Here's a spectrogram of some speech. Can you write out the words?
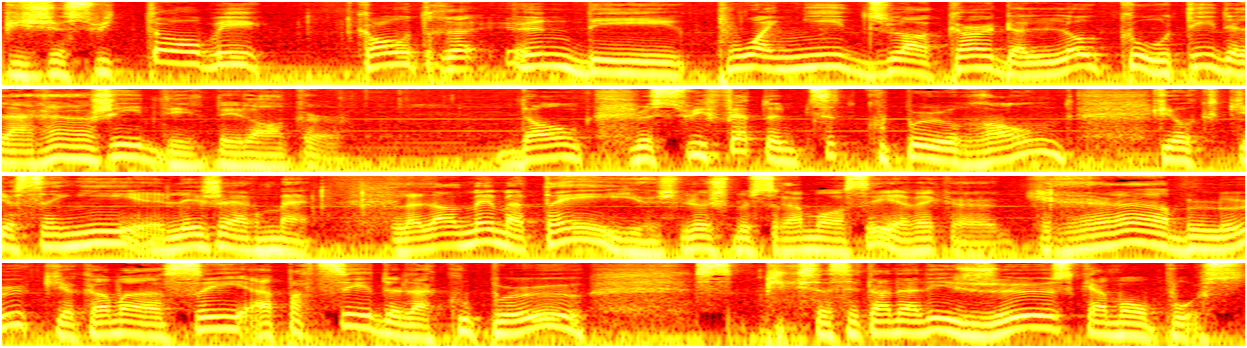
puis je suis tombé contre une des poignées du locker de l'autre côté de la rangée des lockers. Donc, je me suis fait une petite coupure ronde qui a, qui a saigné légèrement. Le lendemain matin, là, je me suis ramassé avec un grand bleu qui a commencé à partir de la coupure, puis ça s'est en allé jusqu'à mon pouce.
